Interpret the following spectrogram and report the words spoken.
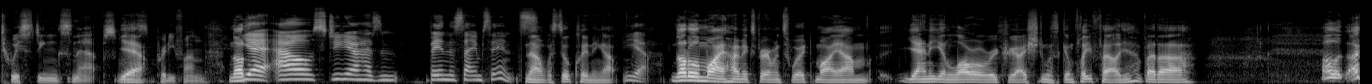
twisting snaps was Yeah. pretty fun. not yeah, our studio hasn't been the same since. no, we're still cleaning up. Yeah. Not all my home experiments worked. My um Yanny and Laurel recreation was a complete failure, but uh. Oh look, I,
